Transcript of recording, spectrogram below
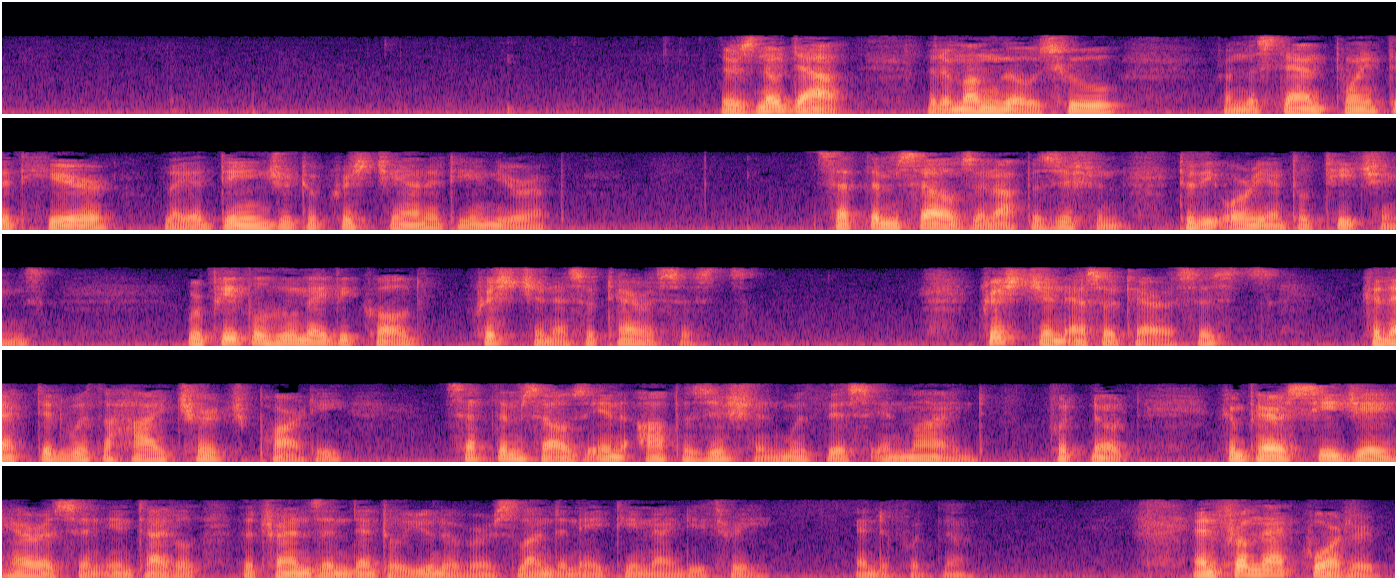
There's no doubt that among those who, from the standpoint that here lay a danger to Christianity in Europe, set themselves in opposition to the Oriental teachings, were people who may be called Christian esotericists. Christian esotericists, connected with the High Church party, set themselves in opposition with this in mind. Footnote Compare C.J. Harrison entitled The Transcendental Universe, London, 1893. End of footnote. And from that quarter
